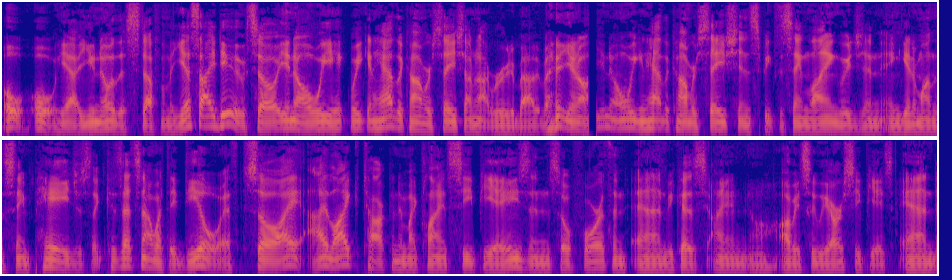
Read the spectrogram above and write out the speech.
oh, oh, yeah, you know this stuff. I'm like, "Yes, I do." So you know, we we can have the conversation. I'm not rude about it, but you know, you know, we can have the conversation, speak the same language, and and get them on the same page. It's like because that's not what they deal with. So I I like talking to my clients' CPAs and so forth, and and because I am you know, obviously we are CPAs, and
